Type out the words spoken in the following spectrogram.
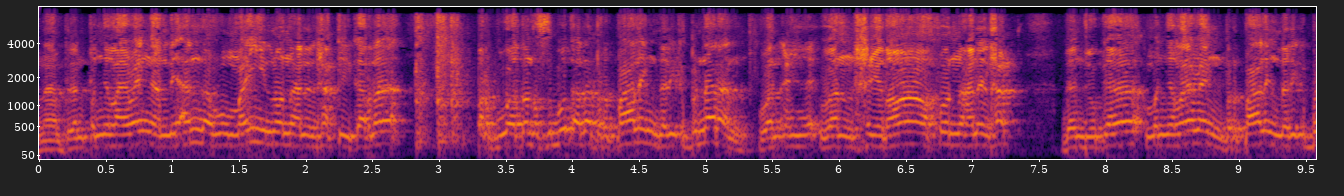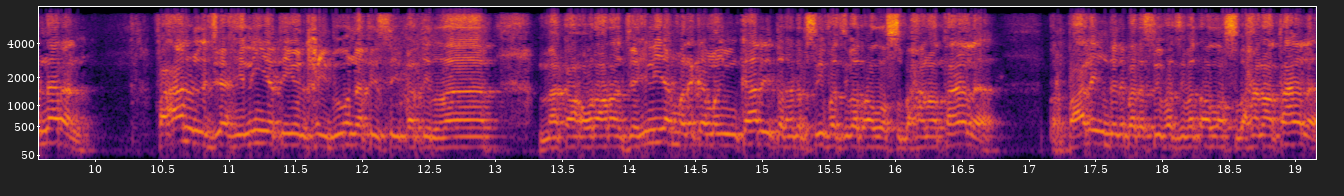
Nah, dan penyelewengan li'annahu mailun 'anil haqqi karena perbuatan tersebut adalah berpaling dari kebenaran wan hirafun 'anil haq dan juga menyeleweng berpaling dari kebenaran. Fa'alul jahiliyyati yulhiduna fi sifatillah, maka orang-orang jahiliyah mereka mengingkari terhadap sifat-sifat Allah Subhanahu wa taala. Berpaling daripada sifat-sifat Allah Subhanahu wa taala.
